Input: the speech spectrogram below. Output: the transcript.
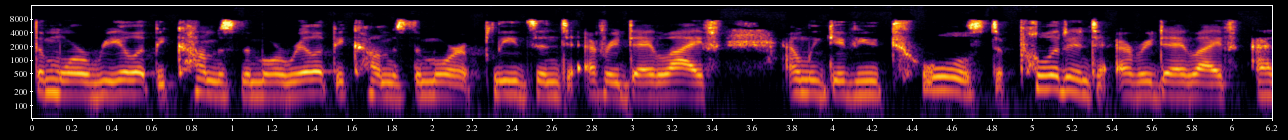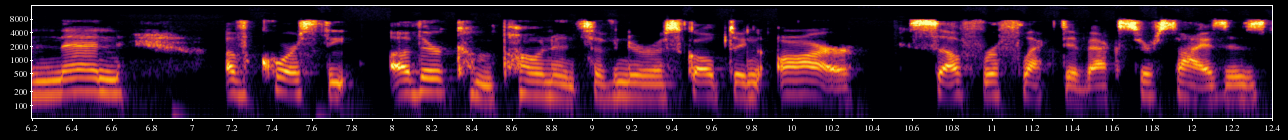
the more real it becomes. The more real it becomes, the more it bleeds into everyday life. And we give you tools to pull it into everyday life. And then, of course, the other components of neurosculpting are self reflective exercises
